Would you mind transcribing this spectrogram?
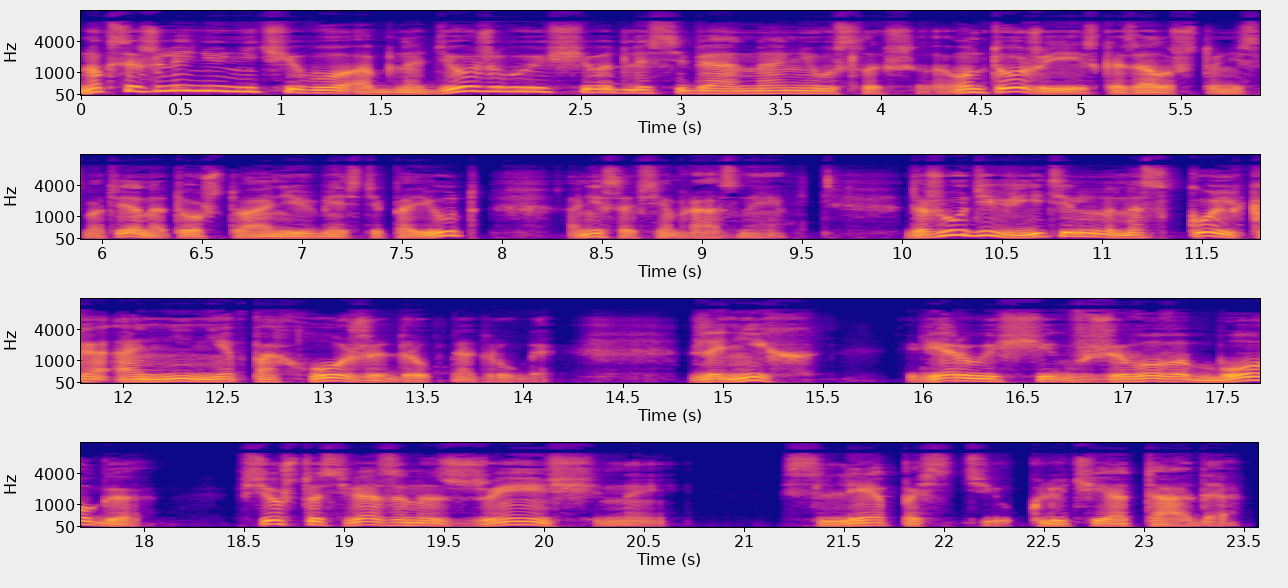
но, к сожалению, ничего обнадеживающего для себя она не услышала. Он тоже ей сказал, что, несмотря на то, что они вместе поют, они совсем разные. Даже удивительно, насколько они не похожи друг на друга. Для них, верующих в живого Бога, все, что связано с женщиной, слепостью, ключи от ада —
